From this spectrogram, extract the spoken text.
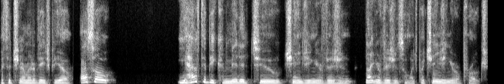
with the chairman of HBO. Also, you have to be committed to changing your vision, not your vision so much, but changing your approach.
